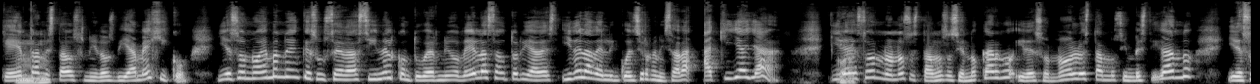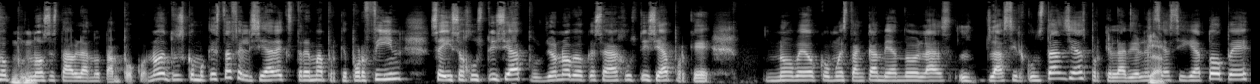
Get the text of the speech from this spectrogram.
que entran a Estados Unidos vía México. Y eso no hay manera en que suceda sin el contubernio de las autoridades y de la delincuencia organizada aquí y allá. Y de eso no nos estamos haciendo cargo y de eso no lo estamos investigando y de eso pues, no se está hablando tampoco, ¿no? Entonces como que esta felicidad extrema porque por fin se hizo justicia, pues yo no veo que sea justicia porque no veo cómo están cambiando las, las circunstancias, porque la violencia sigue a tope,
